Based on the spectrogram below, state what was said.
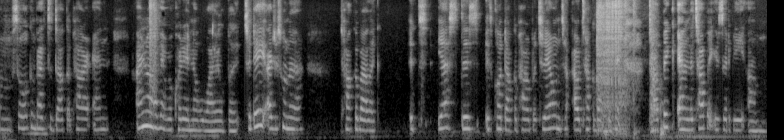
Um, so welcome back to DACA Power, and I know I haven't recorded in a while, but today I just want to talk about like it's yes, this is called DACA Power, but today I want to I will talk about a different topic, and the topic is going to be um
